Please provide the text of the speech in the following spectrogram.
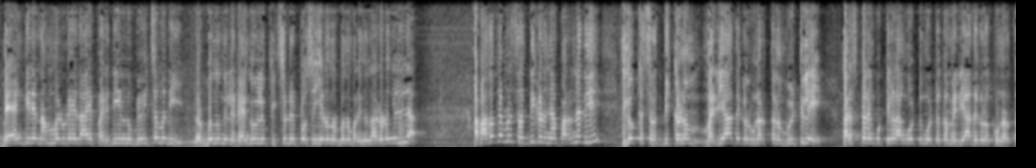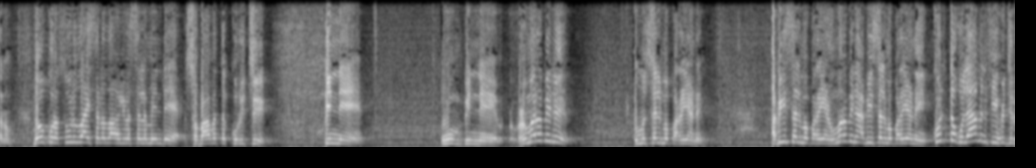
ബാങ്കിനെ നമ്മളുടേതായ പരിധിയിൽ നിന്ന് ഉപയോഗിച്ചാൽ മതി. നിർബന്ധമൊന്നുമില്ല. ബാങ്കുകളിൽ ഫിക്സഡ് ഡിപ്പോസിറ്റ് ചെയ്യണം നിർബന്ധം പറയുന്നത് ആരോടെങ്കിലും ഇല്ല. അപ്പൊ അതൊക്കെ നമ്മൾ ശ്രദ്ധിക്കണം. ഞാൻ പറഞ്ഞത് ഇതൊക്കെ ശ്രദ്ധിക്കണം. മര്യാദകൾ ഉണർത്തണം. വീട്ടിലെ പരസ്പരം കുട്ടികൾ അങ്ങോട്ടും ഇങ്ങോട്ടും ഒക്കെ മര്യാദകളൊക്കെ ഉണർത്തണം. നോക്കൂ സ്വല്ലല്ലാഹു അലൈഹി വസ്ലമിന്റെ സ്വഭാവത്തെ കുറിച്ച് പിന്നെ പിന്നെ ഉമർബിന് ഉമ്മുസൽമ പറയാണ്. അബീസൽമ പറയാണ് ഉമർ ബിൻ അബീസൽമ പറയാണ് കുരുത്ത ഗുലാമൻ ഫി ഹുജർ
